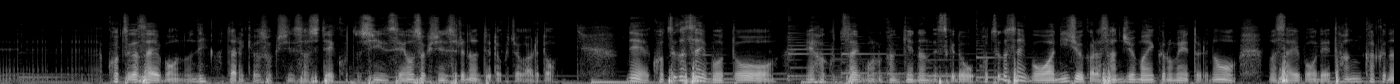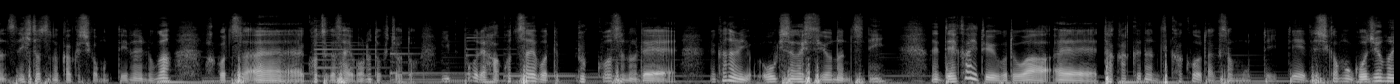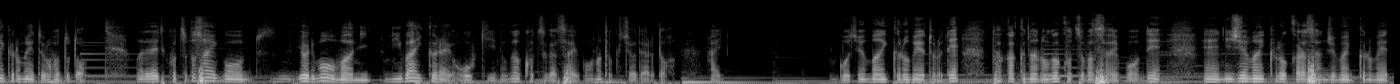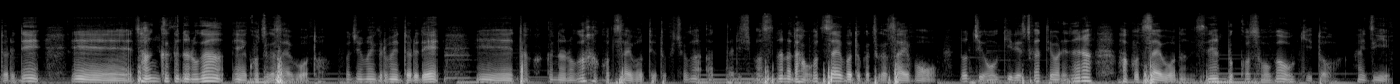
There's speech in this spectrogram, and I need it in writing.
骨が細胞のね、働きを促進させて骨新生を促進するなんていう特徴があると。で、骨が細胞と、えー、破骨細胞の関係なんですけど、骨が細胞は20から30マイクロメートルの、まあ、細胞で単核なんですね。一つの核しか持っていないのが破骨,、えー、骨が細胞の特徴と。一方で破骨細胞ってぶっ壊すので、かなり大きさが必要なんですね。でかいということは、えー、多核なんです。核をたくさん持っていて、で、しかも50マイクロメートルほどと。まあ、大体骨細胞よりりも、まあ2、2倍くらい大きいのが骨が細胞の特徴であると。はい。50マイクロメートルで高くなのが骨場細胞で、えー、20マイクロから30マイクロメートルで、えー、単角なのが、えー、骨が細胞と、50マイクロメートルで、えー、高くなのが破骨細胞という特徴があったりします。なので破骨細胞と骨が細胞、どっちが大きいですかって言われたら破骨細胞なんですね。ぶっ壊す方が大きいと。はい、次。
